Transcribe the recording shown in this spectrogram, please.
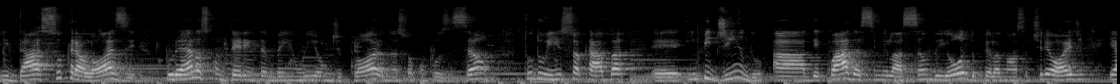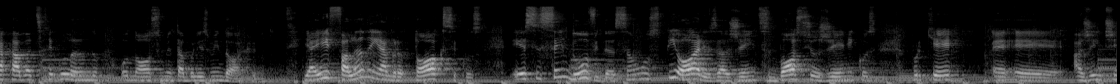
e da sucralose, por elas conterem também um íon de cloro na sua composição, tudo isso acaba é, impedindo a adequada assimilação do iodo pela nossa tireoide e acaba desregulando o nosso metabolismo endócrino. E aí, falando em agrotóxicos, esses sem dúvida são os piores agentes bociogênicos, porque é, é, a gente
